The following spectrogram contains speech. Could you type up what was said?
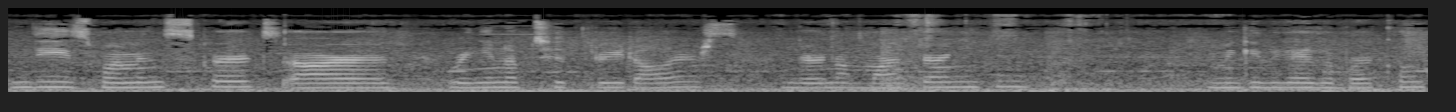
These women's skirts are ringing up to $3. They're not marked or anything. Let me give you guys a barcode.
